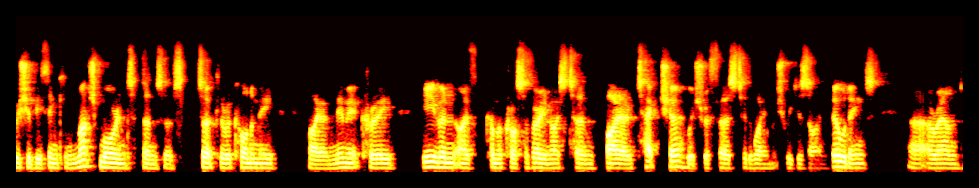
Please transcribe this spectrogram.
we should be thinking much more in terms of circular economy, biomimicry. Even I've come across a very nice term, biotecture, which refers to the way in which we design buildings uh, around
